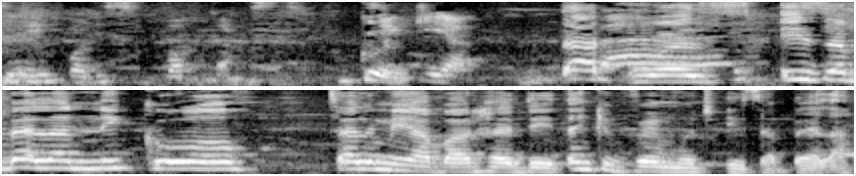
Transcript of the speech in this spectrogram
say for this podcast. good. That was Isabella Nico telling me about her day. Thank you very much, Isabella.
